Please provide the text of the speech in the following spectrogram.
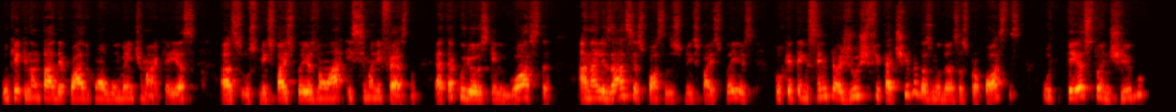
o que, que não está adequado com algum benchmark. Aí as, as, os principais players vão lá e se manifestam. É até curioso quem gosta analisar as respostas dos principais players, porque tem sempre a justificativa das mudanças propostas, o texto antigo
